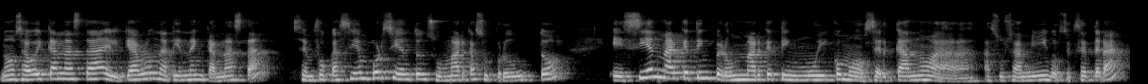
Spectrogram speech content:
¿no? O sea, hoy canasta, el que abra una tienda en canasta, se enfoca 100% en su marca, su producto, eh, sí en marketing, pero un marketing muy como cercano a, sus amigos, etcétera.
